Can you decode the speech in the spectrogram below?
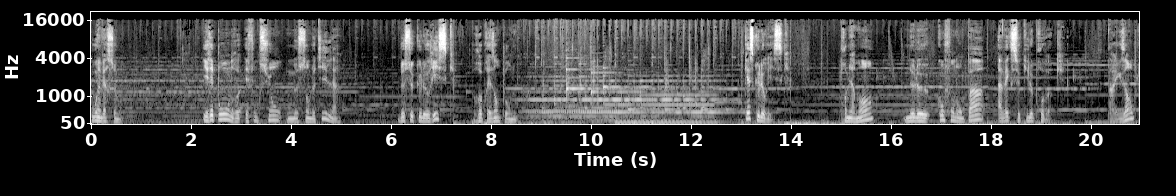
ou inversement? Y répondre est fonction, me semble-t-il, de ce que le risque représente pour nous. Qu'est-ce que le risque? Premièrement, ne le confondons pas avec ce qui le provoque. Par exemple,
